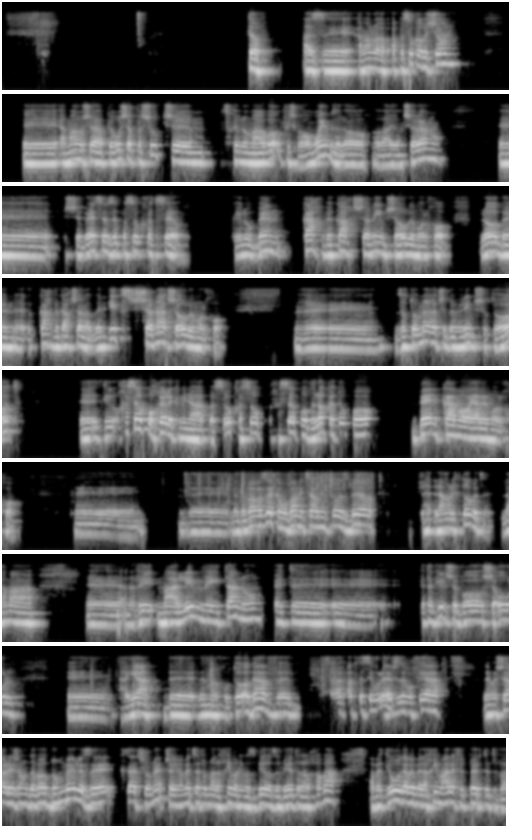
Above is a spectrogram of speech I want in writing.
טוב, אז אה, אמרנו, הפסוק הראשון, אה, אמרנו שהפירוש הפשוט שצריכים לומר בו, כפי שכבר אומרים, זה לא רעיון שלנו, אה, שבעצם זה פסוק חסר. כאילו בין כך וכך שנים שאול במולכו, לא בין כך וכך שנה, בין איקס שנה שאול במולכו. וזאת אומרת שבמילים פשוטות, חסר פה חלק מן הפסוק, חסר, חסר פה ולא כתוב פה בין כמה הוא היה במולכו. ולדבר הזה כמובן נצטרך למצוא הסבר למה לכתוב את זה, למה הנביא מעלים מאיתנו את, את הגיל שבו שאול היה במלכותו. אגב, רק תשימו לב שזה מופיע למשל, יש לנו דבר דומה לזה, קצת שונה, כשאני לומד ספר מלאכים אני מסביר את זה ביתר הרחבה, אבל תראו רגע במלאכים א' בפרק ט"ו,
